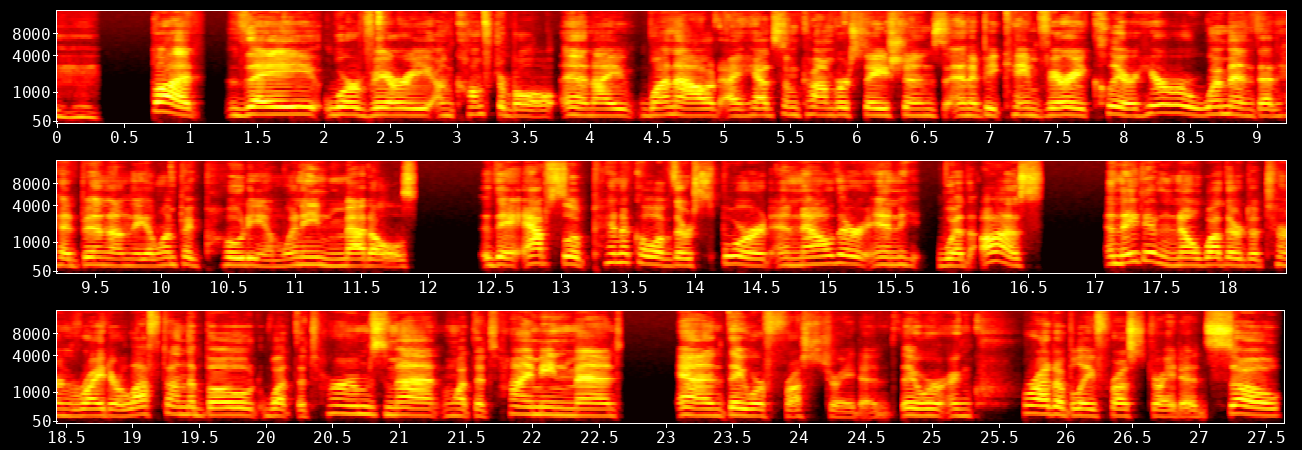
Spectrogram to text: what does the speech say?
Mm-hmm. But they were very uncomfortable. And I went out, I had some conversations, and it became very clear here were women that had been on the Olympic podium winning medals, the absolute pinnacle of their sport. And now they're in with us and they didn't know whether to turn right or left on the boat, what the terms meant, what the timing meant. And they were frustrated. They were incredibly frustrated. So,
